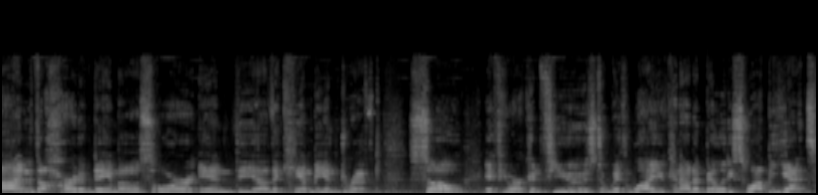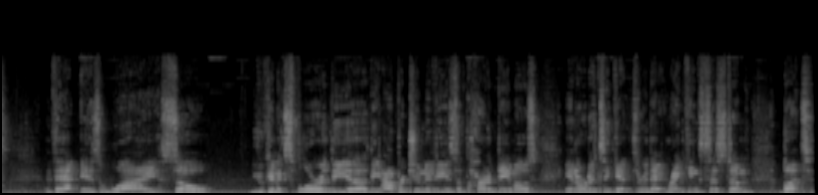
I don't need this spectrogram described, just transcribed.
on the Heart of Deimos or in the uh, the Cambion Drift. So, if you are confused with why you cannot ability swap yet, that is why. So, you can explore the uh, the opportunities of the Heart of Deimos in order to get through that ranking system. But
